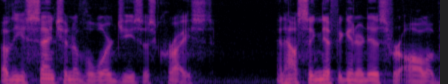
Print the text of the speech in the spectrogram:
of the ascension of the Lord Jesus Christ and how significant it is for all of us.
